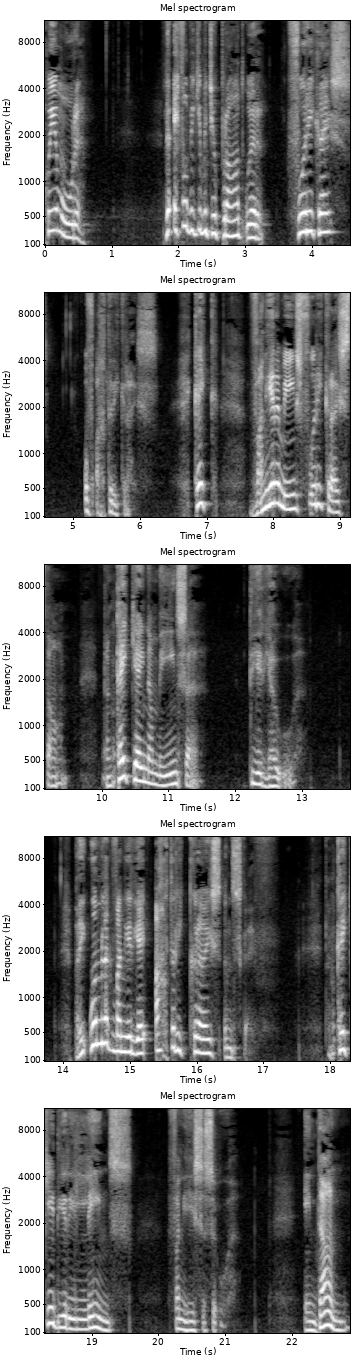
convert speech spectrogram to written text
Goeiemôre. Nou ek wil bietjie met jou praat oor voor die kruis of agter die kruis. Kyk, wanneer 'n mens voor die kruis staan, dan kyk jy na mense deur jou oë. Maar die oomblik wanneer jy agter die kruis inskuif, dan kyk jy deur die lens van Jesus se oë. En dan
